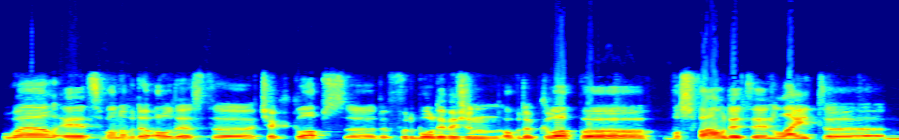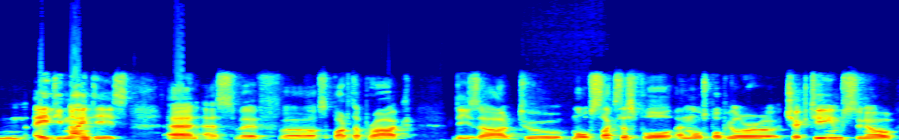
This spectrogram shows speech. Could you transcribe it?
Well, it's one of the oldest uh, Czech clubs. Uh, the football division of the club uh, was founded in late 1890s, uh, and as with uh, Sparta Prague, these are two most successful and most popular Czech teams. You know,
